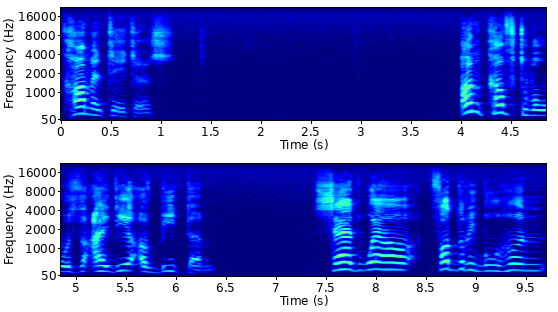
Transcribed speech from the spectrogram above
commentators uncomfortable with the idea of beat them, said, well, فَضْرِبُوهُنْ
